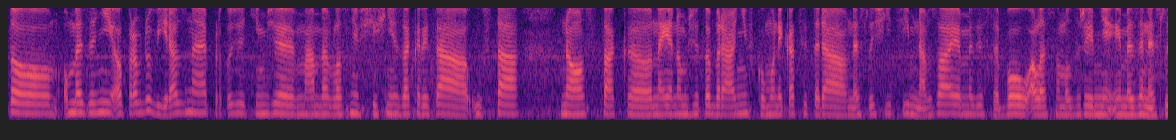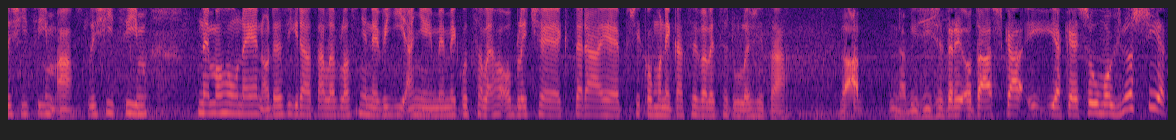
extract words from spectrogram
To omezení je opravdu výrazné, protože tím, že máme vlastně všichni zakrytá ústa, nos, tak eh, nejenom, že to brání v komunikaci teda neslyšícím navzájem mezi sebou, ale samozřejmě i mezi neslyšícím a slyšícím nemohou nejen odezírat, ale vlastně nevidí ani mimiku celého obličeje, která je při komunikaci velice důležitá. No a nabízí se tedy otázka, jaké jsou možnosti, jak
